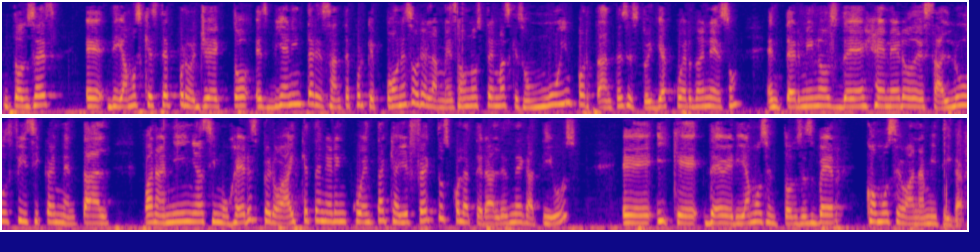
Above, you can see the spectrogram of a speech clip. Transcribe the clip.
Entonces, eh, digamos que este proyecto es bien interesante porque pone sobre la mesa unos temas que son muy importantes, estoy de acuerdo en eso, en términos de género, de salud física y mental para niñas y mujeres, pero hay que tener en cuenta que hay efectos colaterales negativos eh, y que deberíamos entonces ver cómo se van a mitigar.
